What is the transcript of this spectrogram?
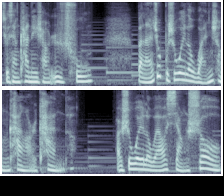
就像看那场日出，本来就不是为了完成看而看的，而是为了我要享受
